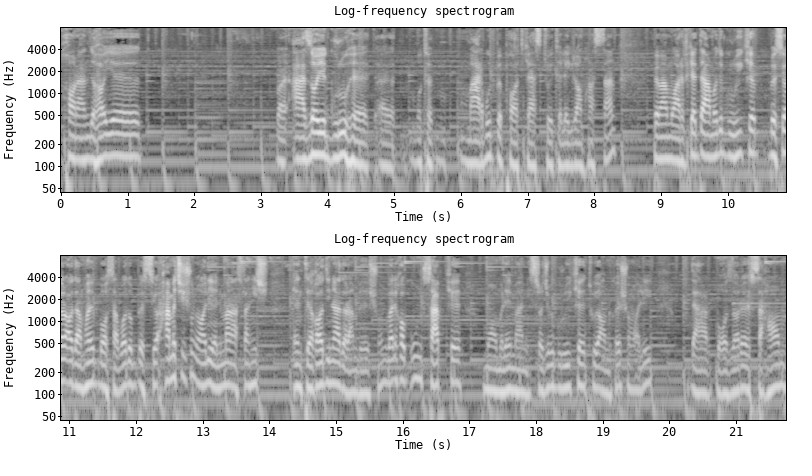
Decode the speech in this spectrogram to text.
خواننده های و اعضای گروه مربوط به پادکست توی تلگرام هستن به من معرفی کرد در مورد گروهی که بسیار آدم های باسواد و بسیار همه چیشون عالی یعنی من اصلا هیچ انتقادی ندارم بهشون ولی خب اون سبک معامله من نیست. راجع به گروهی که توی آمریکای شمالی در بازار سهام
